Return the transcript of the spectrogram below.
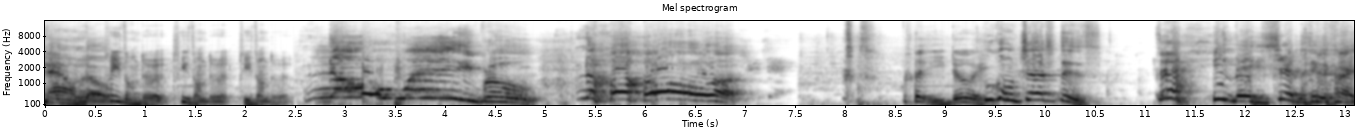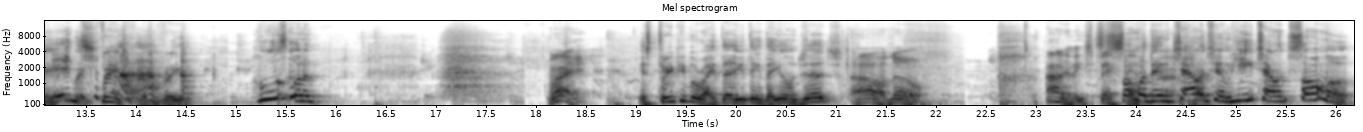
down, do though. Please don't do it. Please don't do it. Please don't do it. No way, bro. No. What are you doing? Who gonna judge this? he made sure to Right, like French. Who's gonna? Right. It's three people right there. You think they gonna judge? Oh no. I didn't expect Soma didn't challenge him. He challenged Soma.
